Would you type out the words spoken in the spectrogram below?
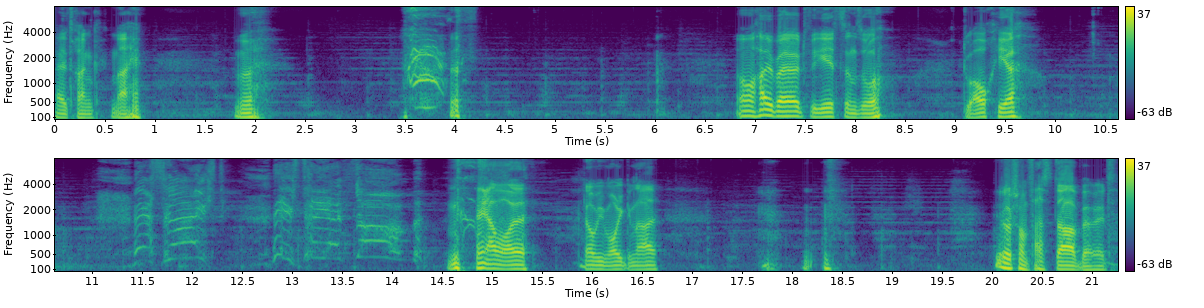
Heiltrank, nein. Äh. oh, hi Bert, wie geht's denn so? Du auch hier? Es reicht! Ich drehe jetzt um! Jawohl, glaube ich im Original. Ja, schon fast da, Barrett.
